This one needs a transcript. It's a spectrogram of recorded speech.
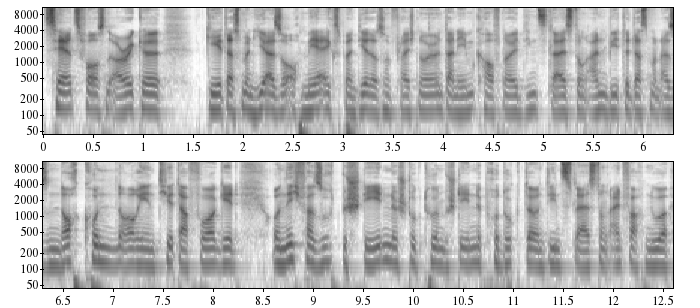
Salesforce und Oracle geht, dass man hier also auch mehr expandiert, dass man vielleicht neue Unternehmen kauft, neue Dienstleistungen anbietet, dass man also noch kundenorientierter vorgeht und nicht versucht, bestehende Strukturen, bestehende Produkte und Dienstleistungen einfach nur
